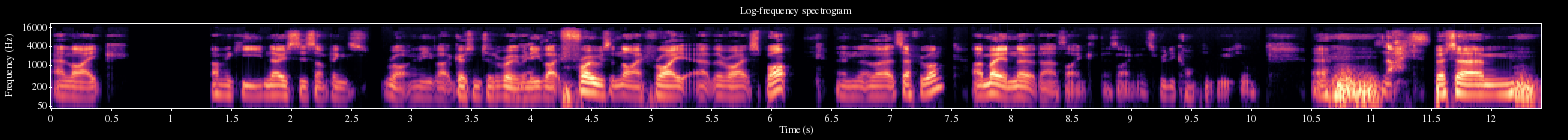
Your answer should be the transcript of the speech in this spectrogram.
and like I think he notices something's wrong, and he like goes into the room and he like throws the knife right at the right spot and alerts everyone. I made a note of that. It's like it's like it's really competent weasel. Um, Nice. but um,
